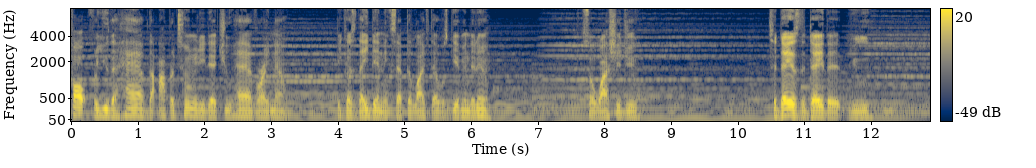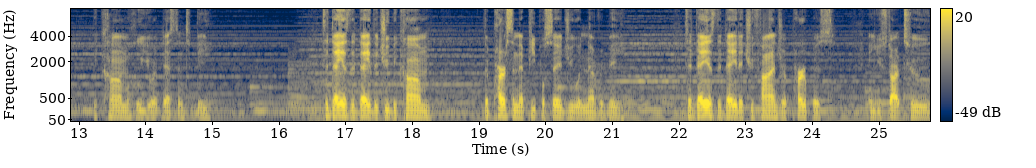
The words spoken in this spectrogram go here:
fought for you to have the opportunity that you have right now because they didn't accept the life that was given to them. So why should you? Today is the day that you become who you are destined to be. Today is the day that you become the person that people said you would never be. Today is the day that you find your purpose and you start to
